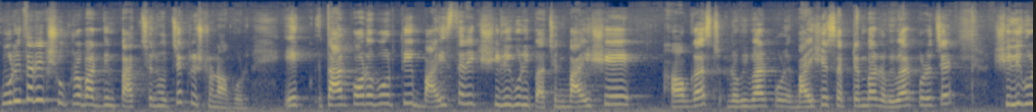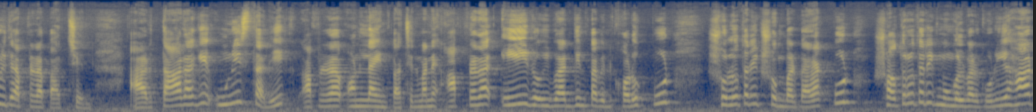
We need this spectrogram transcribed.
কুড়ি তারিখ শুক্রবার দিন পাচ্ছেন হচ্ছে কৃষ্ণনগর। এক, তার পরবর্তী বাইশ তারিখ শিলিগুড়ি পাচ্ছেন, বাইশে অগস্ট রবিবার পড়ে, বাইশে সেপ্টেম্বর রবিবার পড়েছে, শিলিগুড়িতে আপনারা পাচ্ছেন। আর তার আগে উনিশ তারিখ আপনারা অনলাইন পাচ্ছেন। মানে আপনারা এই রবিবার দিন পাবেন খড়গপুর, ষোলো তারিখ সোমবার ব্যারাকপুর, সতেরো তারিখ মঙ্গলবার গড়িয়াহাট,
